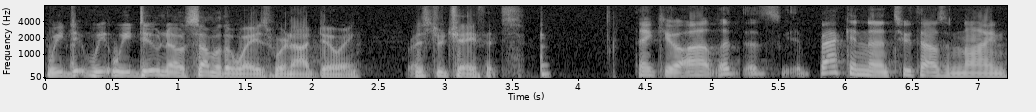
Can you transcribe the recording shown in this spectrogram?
we, do, we, we do know some of the ways we're not doing. Mr. Chaffetz. Thank you. Uh, let, us back in uh, 2009,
